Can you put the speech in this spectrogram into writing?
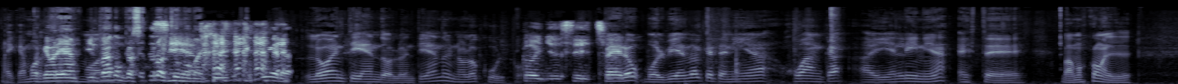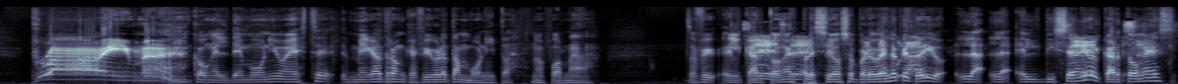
Hay que Porque Brian Pil va a comprarse todos los Sí. Lo entiendo, lo entiendo y no lo culpo. Coño, sí, chavo. Pero volviendo al que tenía Juanca ahí en línea, este, vamos con el Prime, con el demonio este Megatron, qué figura tan bonita, no es por nada. El cartón sí, es precioso, pero ves lo que te digo, la- la- el diseño Sí, del cartón sí. es,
